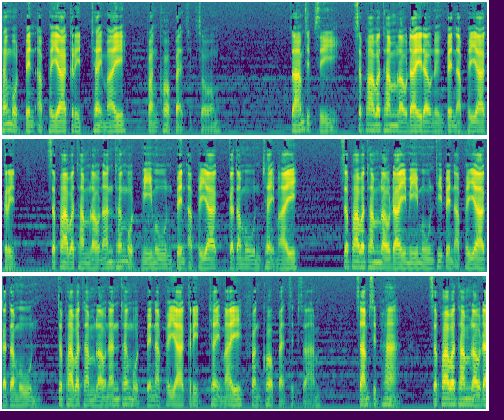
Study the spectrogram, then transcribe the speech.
ทั้งหมดเป็นอัพยากฤิใช่ไหม ฟังข้อ 82 34 สภาวธรรมเหล่าใดเหล่าหนึ่งเป็นอัพยากฤิ สภาวธรรมเหล่านั้นทั้งหมดมีมูลเป็นอัพยากตมูลใช่ไหม สภาวธรรมเหล่าใดมีมูลที่เป็นอัพยากตมูล สภาวธรรมเหล่านั้นทั้งหมดเป็นอัพยากฤิใช่ไหม ฟังข้อ 83 35 สภาวธรรมเหล่าใด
